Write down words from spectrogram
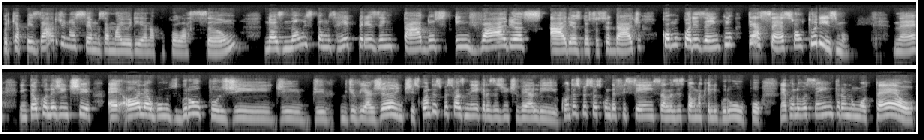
Porque apesar de nós sermos a maioria na população, nós não estamos representados em várias áreas da sociedade, como, por exemplo, ter acesso ao turismo né? Então, quando a gente é, olha alguns grupos de, de, de, de, viajantes, quantas pessoas negras a gente vê ali? Quantas pessoas com deficiência elas estão naquele grupo? Né? Quando você entra num hotel,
